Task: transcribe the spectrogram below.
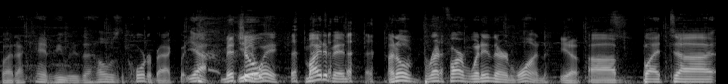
but I can't remember who the hell was the quarterback. But yeah, Mitchell? Way, might have been. I know Brett Favre went in there and won. Yeah. Uh, but uh,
